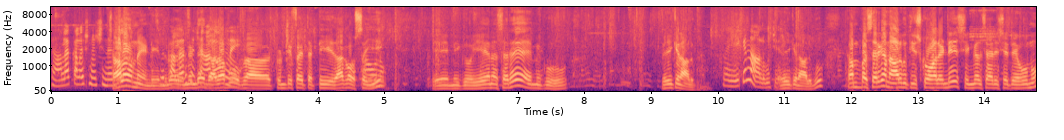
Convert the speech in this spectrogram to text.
చాలా కలెక్షన్ వచ్చింది చాలా ఉన్నాయండి. ఇందులో ఏంటంటే దాదాపు. ఒక ట్వంటీ ఫైవ్ థర్టీ దాకా వస్తాయి. ఏ మీకు ఏ అయినా సరే మీకు వెయ్యికి నాలుగు. వెయ్యికి నాలుగు వెయ్యికి నాలుగు. కంపల్సరిగా నాలుగు తీసుకోవాలండి. సింగిల్ శారీస్ అయితే ఇవ్వము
